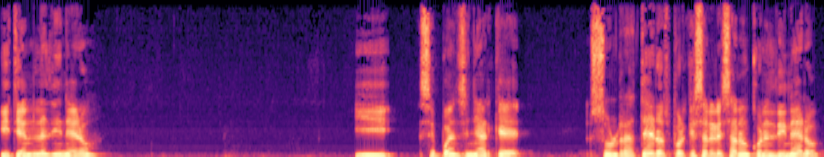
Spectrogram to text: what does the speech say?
y tienen el dinero y se puede enseñar que son rateros porque se regresaron con el dinero.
